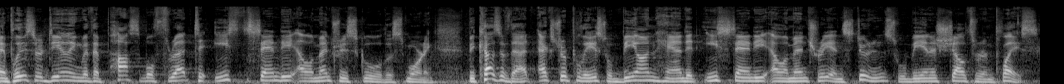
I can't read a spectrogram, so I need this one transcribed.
And police are dealing with a possible threat to East Sandy Elementary School this morning. Because of that, extra police will be on hand at East Sandy Elementary and students will be in a shelter in place.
